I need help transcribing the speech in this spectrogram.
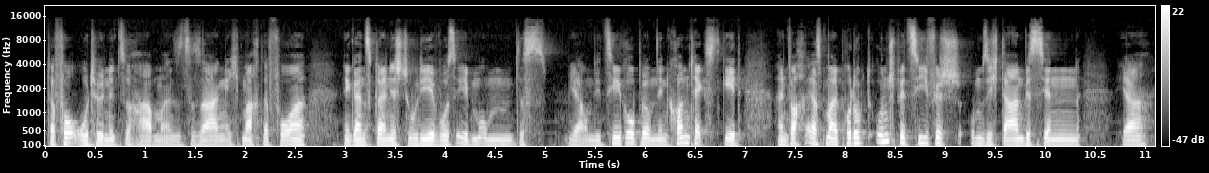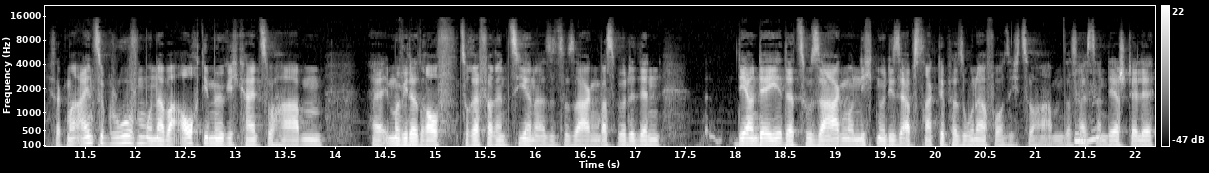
davor O-Töne zu haben. Also zu sagen, ich mache davor eine ganz kleine Studie, wo es eben um das, ja, um die Zielgruppe, um den Kontext geht. Einfach erstmal produktunspezifisch, um sich da ein bisschen, ja, ich sag mal, einzugrooven und aber auch die Möglichkeit zu haben, äh, immer wieder drauf zu referenzieren. Also zu sagen, was würde denn der und der dazu sagen und nicht nur diese abstrakte Persona vor sich zu haben. Das mhm. heißt, an der Stelle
